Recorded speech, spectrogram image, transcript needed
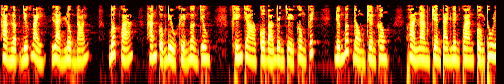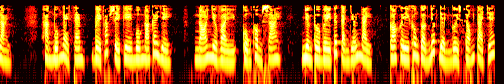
Hàng lập dưới mày, lạnh lùng nói. Bớt quá, hắn cũng điều khiển ngân dung, khiến cho cô bảo đình chỉ công kích, đứng bất động trên không, hòa làm trên tay linh quan cũng thu lại. Hắn muốn nghe xem vị pháp sĩ kia muốn nói cái gì. Nói như vậy cũng không sai, nhưng tu vì tất cảnh giới này, có khi không cần nhất định người sống ta chết.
